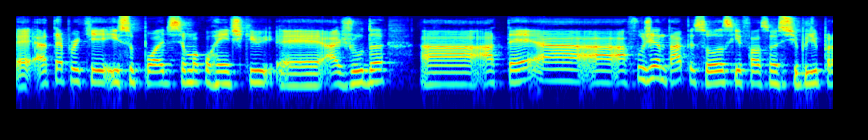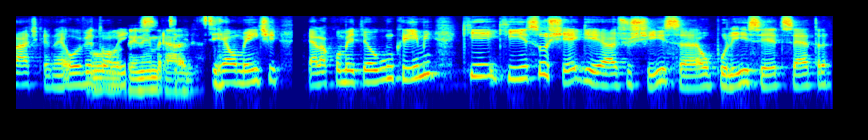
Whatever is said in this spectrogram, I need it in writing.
É, até porque isso pode ser uma corrente que é, ajuda a, até a, a, afugentar pessoas que façam esse tipo de prática, né? Ou eventualmente, Boa, se, se, realmente ela cometeu algum crime, que, que isso chegue à justiça, ou polícia, etc.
